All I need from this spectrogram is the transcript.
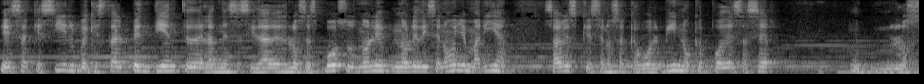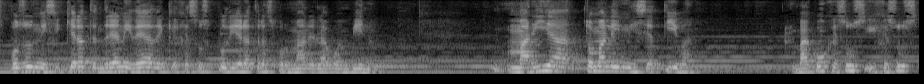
esa que sirve, que está al pendiente de las necesidades. Los esposos no le, no le dicen, oye María, sabes que se nos acabó el vino, ¿qué puedes hacer? Los esposos ni siquiera tendrían idea de que Jesús pudiera transformar el agua en vino. María toma la iniciativa, va con Jesús y Jesús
